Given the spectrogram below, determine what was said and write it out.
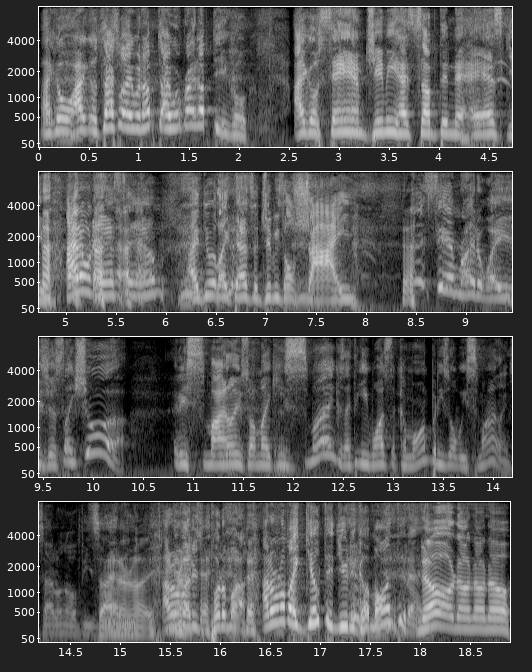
I go, I go. That's why I went up. To, I went right up to you. Go. I go, Sam. Jimmy has something to ask you. I don't ask Sam. I do it like that, so Jimmy's all shy. And Sam right away is just like, sure. And he's smiling, so I'm like, he's smiling because I think he wants to come on, but he's always smiling. So I don't know if he's. So I don't know. I don't know if I just put him on. I don't know if I guilted you to come on today. No, no, no, no.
